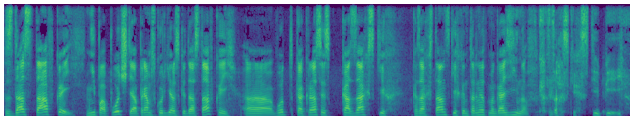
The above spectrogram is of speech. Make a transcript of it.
с доставкой, не по почте, а прям с курьерской доставкой, э, вот как раз из казахских, казахстанских интернет-магазинов. казахских степей.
